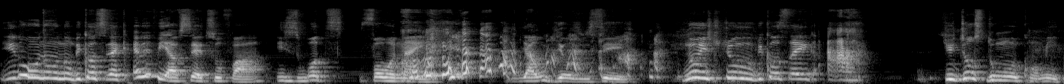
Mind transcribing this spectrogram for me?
you know no no because like everything I've said so far is what four one nine Yahoo girls will say. No, it's true because like ah, you just don't want to commit.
